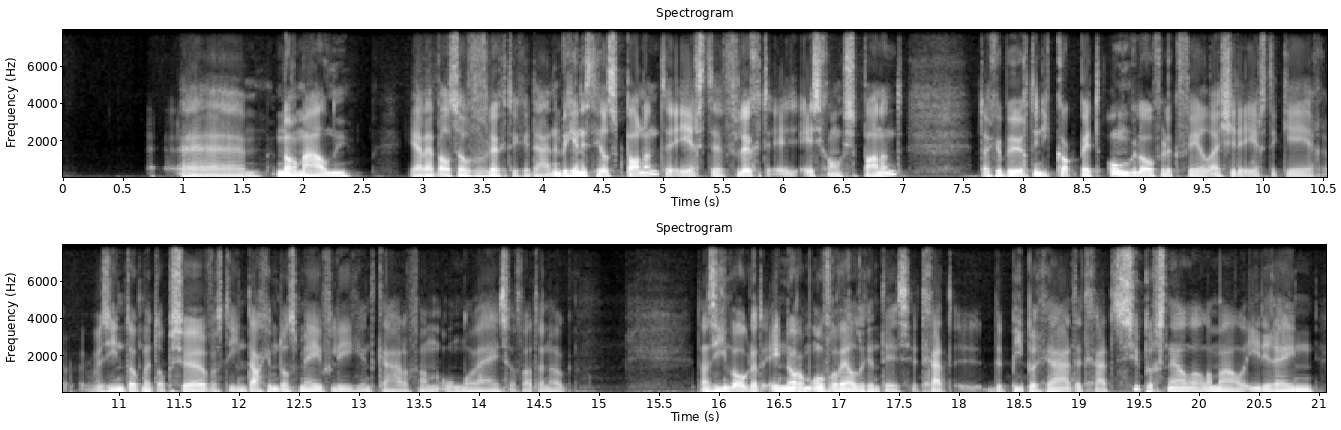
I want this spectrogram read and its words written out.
Uh, normaal nu. Ja, we hebben al zoveel vluchten gedaan. In het begin is het heel spannend. De eerste vlucht is, is gewoon spannend. Er gebeurt in die cockpit ongelooflijk veel. Als je de eerste keer, we zien het ook met observers die een dagje met ons meevliegen in het kader van onderwijs of wat dan ook. Dan zien we ook dat het enorm overweldigend is. Het gaat, de pieper gaat, het gaat supersnel allemaal. Iedereen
